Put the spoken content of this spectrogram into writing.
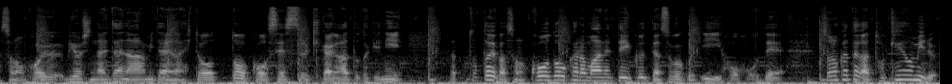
そのこういう美容師になりたいなみたいな人とこう接する機会があった時に例えばその行動から真似ていくっていうのはすごくいい方法でその方が時計を見る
